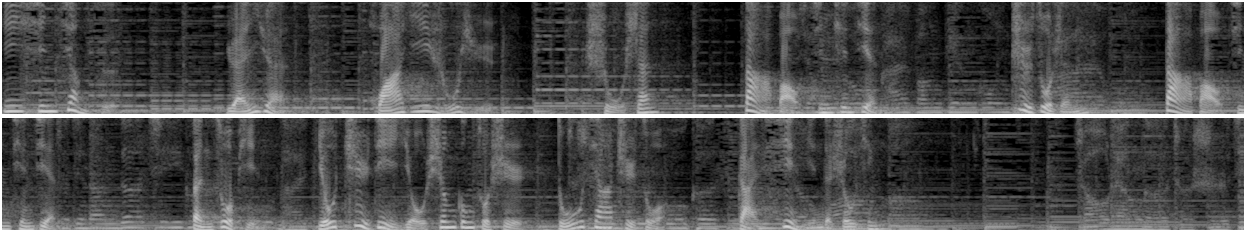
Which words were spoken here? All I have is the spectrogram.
一心酱子、圆圆、华衣如雨、蜀山、大宝今天见。制作人：大宝今天见。本作品由质地有声工作室独家制作，感谢您的收听。照亮了这世界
